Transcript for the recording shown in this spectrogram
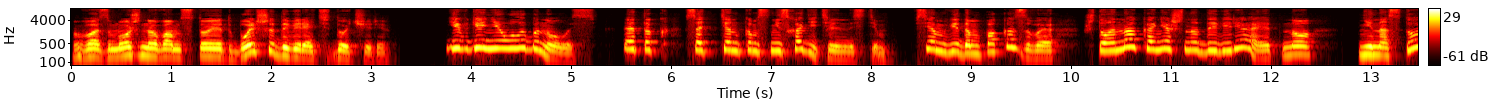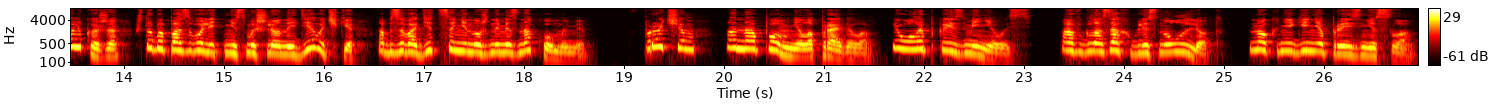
Возможно, вам стоит больше доверять дочери. Евгения улыбнулась, этак с оттенком снисходительности, всем видом показывая, что она, конечно, доверяет, но не настолько же, чтобы позволить несмышленой девочке обзаводиться ненужными знакомыми. Впрочем, она помнила правила, и улыбка изменилась, а в глазах блеснул лед, но княгиня произнесла.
